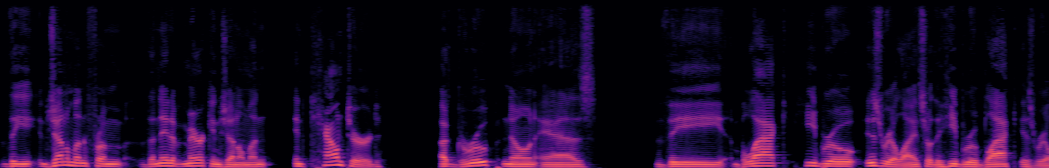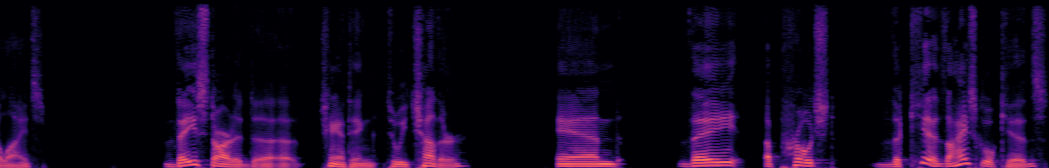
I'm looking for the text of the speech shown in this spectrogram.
the gentleman from the Native American gentleman encountered a group known as the Black Hebrew Israelites or the Hebrew Black Israelites, they started uh, chanting to each other and they approached the kids, the high school kids,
